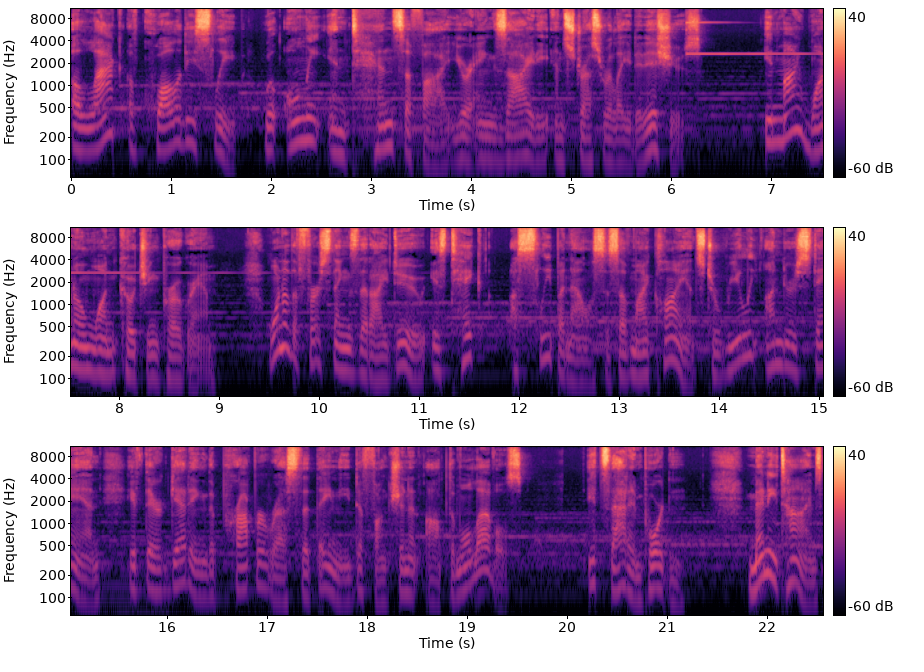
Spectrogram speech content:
A lack of quality sleep will only intensify your anxiety and stress related issues. In my one on one coaching program, one of the first things that I do is take a sleep analysis of my clients to really understand if they're getting the proper rest that they need to function at optimal levels. It's that important. Many times,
